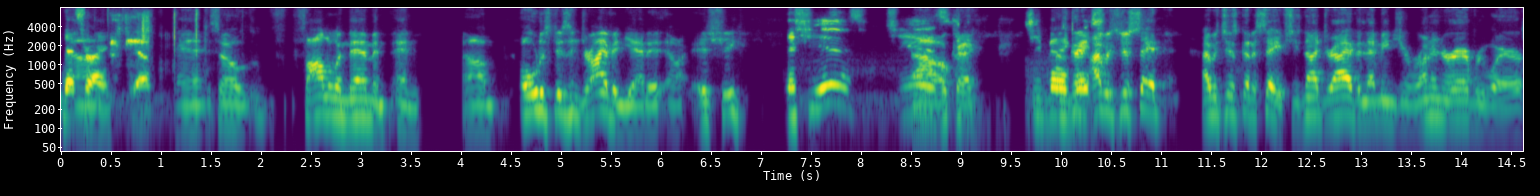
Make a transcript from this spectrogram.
that's um, right yeah and so following them and and um, oldest isn't driving yet uh, is she yes she is she is oh okay she's been was, great... I was just saying I was just going to say if she's not driving, that means you're running her everywhere.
